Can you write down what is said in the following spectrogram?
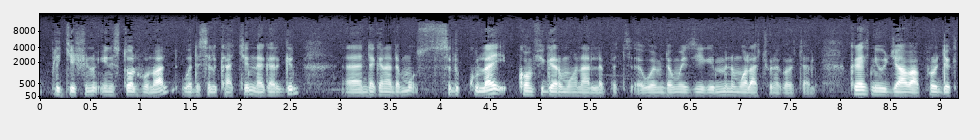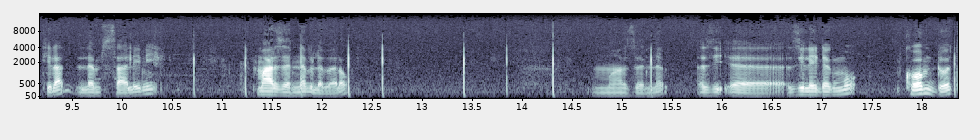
application ኡ install ሆኗል ወደ ስልካችን። ነገር ግን እንደገና ደግሞ ስልኩ ላይ configure መሆን አለበት። ወይም ደግሞ እዚህ የምንሞላቸው ነገሮች አሉ። create new Java project ይላል። ለምሳሌ እኔ ማርዘነብ ልበለው። ማርዘነብ እዚህ ላይ ደግሞ com dot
